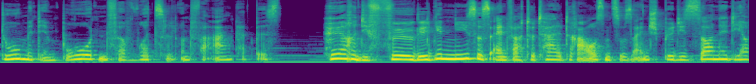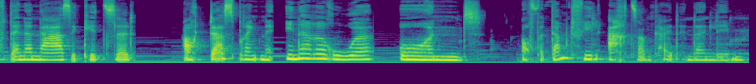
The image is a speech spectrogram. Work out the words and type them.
du mit dem Boden verwurzelt und verankert bist. Höre die Vögel, genieße es einfach total draußen zu sein. Spür die Sonne, die auf deiner Nase kitzelt. Auch das bringt eine innere Ruhe und auch verdammt viel Achtsamkeit in dein Leben.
